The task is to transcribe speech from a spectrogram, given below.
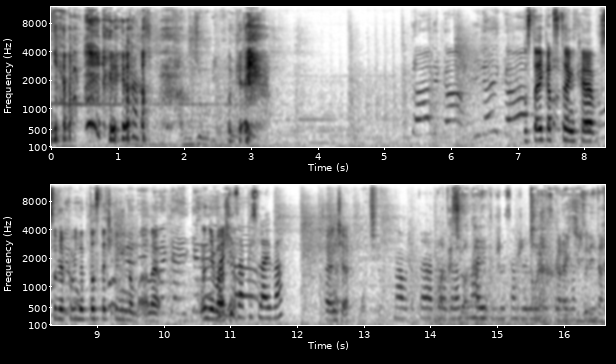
nie. 誕生 Dostaję cutscenkę, w sumie powinienem dostać inną, ale no Będzie nieważne. zapis live'a? Będzie. もちろん Dobra, to ja to od razu na YouTube wrzucam, żeby トラッ ludzie クから sobie 引きずり zobaczyli. 出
